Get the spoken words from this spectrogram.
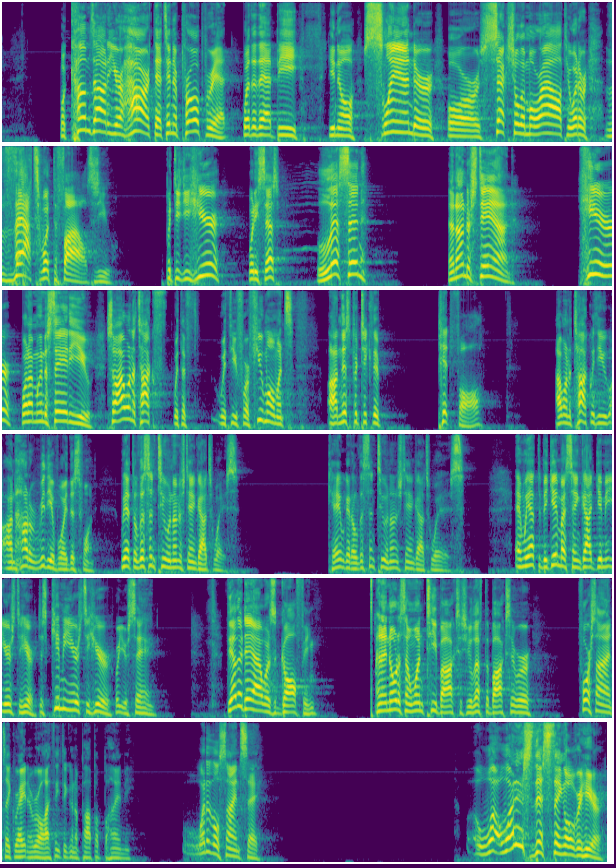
What comes out of your heart that's inappropriate, whether that be, you know, slander or sexual immorality or whatever, that's what defiles you. But did you hear what he says? listen and understand. Hear what I'm going to say to you. So I want to talk with, a, with you for a few moments on this particular pitfall. I want to talk with you on how to really avoid this one. We have to listen to and understand God's ways. Okay, we got to listen to and understand God's ways. And we have to begin by saying, God, give me ears to hear. Just give me ears to hear what you're saying. The other day I was golfing, and I noticed on one tee box, as you left the box, there were four signs like right in a row. I think they're going to pop up behind me. What do those signs say? What, what is this thing over here?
